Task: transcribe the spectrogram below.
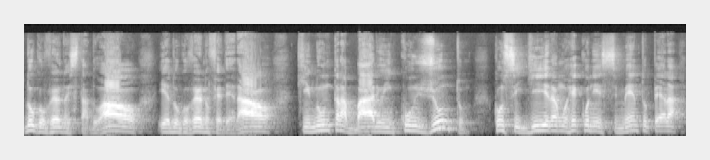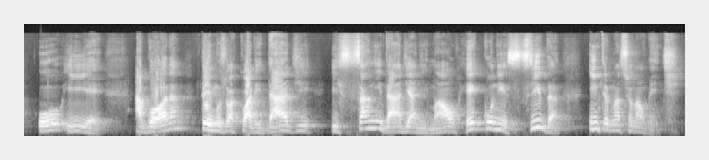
do governo estadual e do governo federal, que num trabalho em conjunto conseguiram o reconhecimento pela OIE. Agora temos a qualidade e sanidade animal reconhecida internacionalmente.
